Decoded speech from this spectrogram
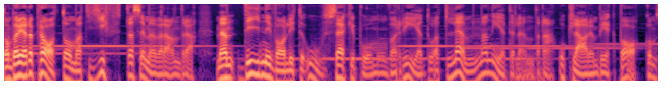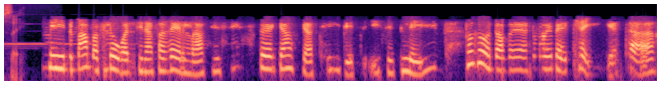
De började prata om att gifta sig med varandra men Dini var lite osäker på om hon var redo att lämna Nederländerna och Klarenbeek bakom sig. Min mamma förlorade sina föräldrar till sist ganska tidigt i sitt liv på grund av att de var med i kriget där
